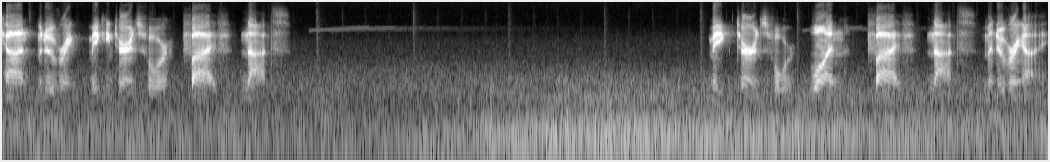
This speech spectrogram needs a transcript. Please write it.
Con maneuvering. Turns for 5 knots. Make turns for 1 5 knots. Maneuvering aye.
